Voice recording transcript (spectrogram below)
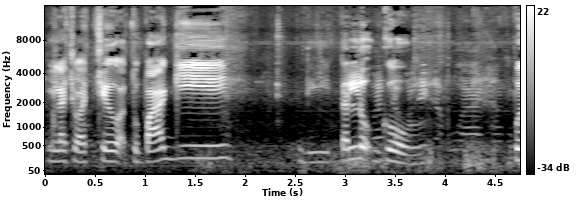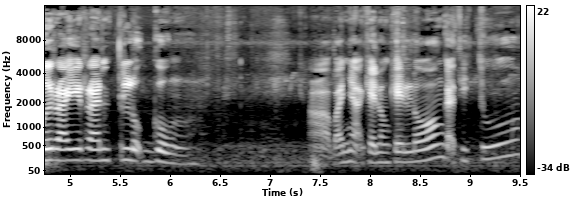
Inilah cuaca waktu pagi di Teluk Gong. Perairan Teluk Gong. Ha, banyak kelong-kelong kat situ.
